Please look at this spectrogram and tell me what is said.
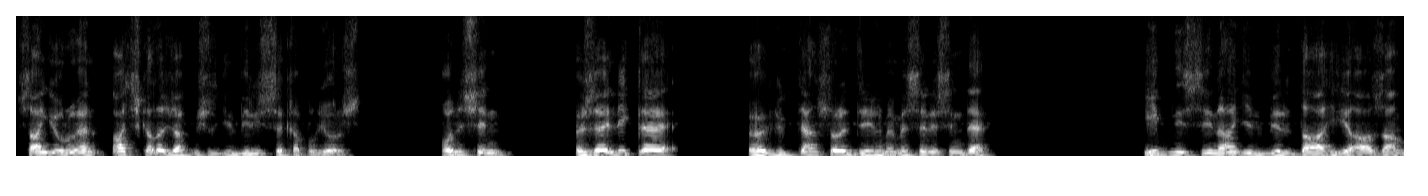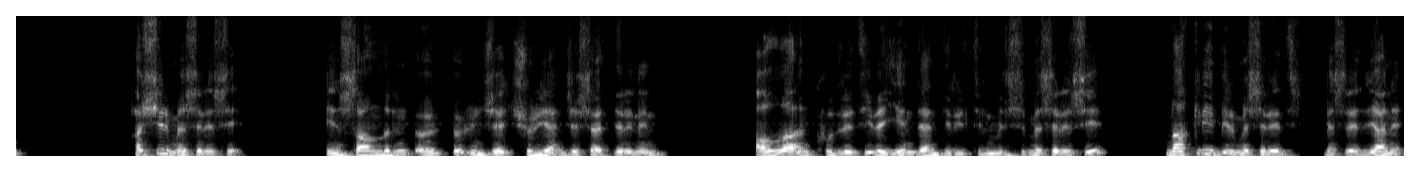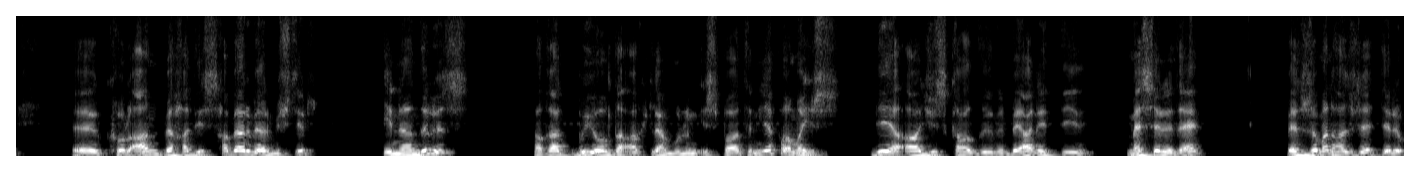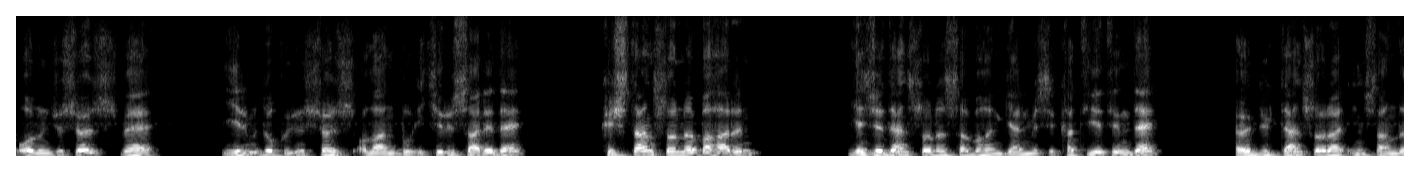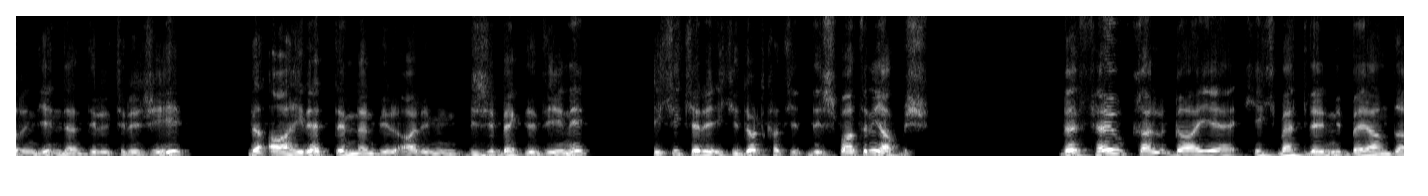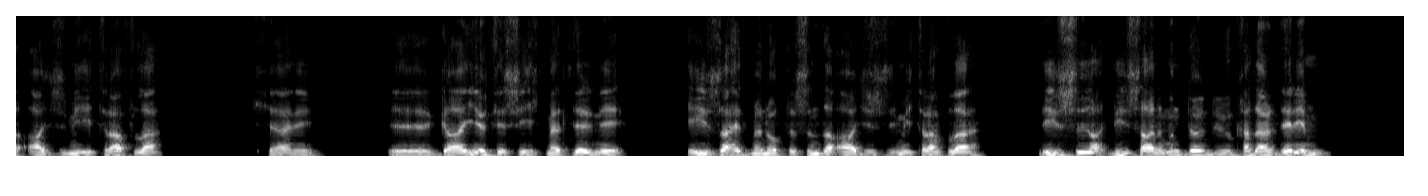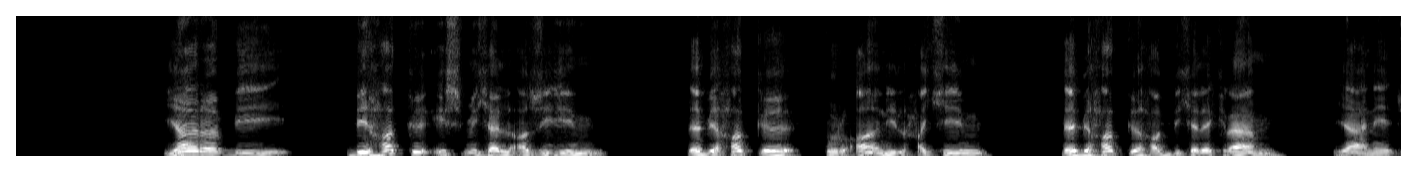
sanki ruhen aç kalacakmışız gibi bir hisse kapılıyoruz. Onun için özellikle öldükten sonra dirilme meselesinde İbn Sina gibi bir dahi azam haşir meselesi insanların öl ölünce çürüyen cesetlerinin Allah'ın kudretiyle yeniden diriltilmesi meselesi nakli bir meseledir. meseledir. Yani e, Kur'an ve hadis haber vermiştir. İnanırız. Fakat bu yolda aklen bunun ispatını yapamayız diye aciz kaldığını beyan ettiği meselede Bediüzzaman Hazretleri 10. söz ve 29. söz olan bu iki risalede kıştan sonra baharın, geceden sonra sabahın gelmesi katiyetinde öldükten sonra insanların yeniden diriltileceği ve ahiret denilen bir alemin bizi beklediğini iki kere iki dört katiyetli ispatını yapmış. Ve fevkal gaye hikmetlerini beyanda acmi itirafla yani e, gaye ötesi hikmetlerini izah etme noktasında acizliğimi itirafla lisanımın döndüğü kadar derim Ya Rabbi bi hakkı ismikel azim ve bi hakkı Kur'anil hakim ve bi hakkı habbikel ekrem yani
